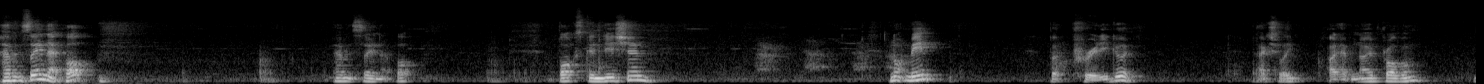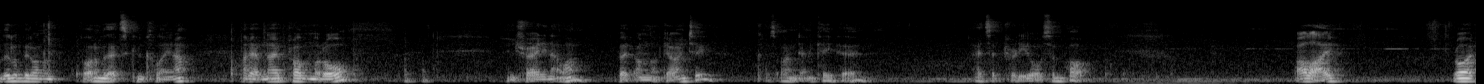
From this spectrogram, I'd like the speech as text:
Haven't seen that pop. Haven't seen that pop. Box condition. Not mint, but pretty good. Actually, I have no problem. A little bit on the bottom, but that can clean up. I'd have no problem at all in trading that one, but I'm not going to I'm going to keep her. That's a pretty awesome pop. Hello. Right,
